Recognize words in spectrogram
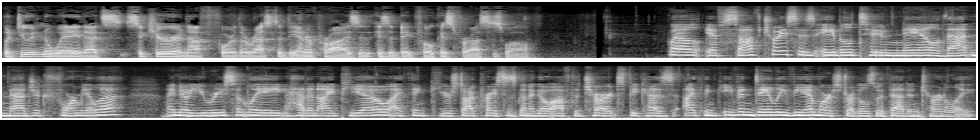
but do it in a way that's secure enough for the rest of the enterprise is a big focus for us as well. Well, if Softchoice is able to nail that magic formula, I know you recently had an IPO. I think your stock price is going to go off the charts because I think even daily VMware struggles with that internally.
